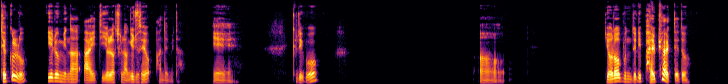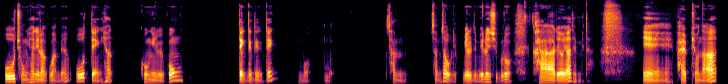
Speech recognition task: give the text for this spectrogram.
댓글로 이름이나 아이디, 연락처를 남겨주세요. 안 됩니다. 예. 그리고 어, 여러분들이 발표할 때도 오종현이라고 하면 오땡현 010 땡땡땡땡 뭐, 뭐 3, 3, 4, 5, 6 예를 들면 이런 식으로 가려야 됩니다. 예, 발표나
